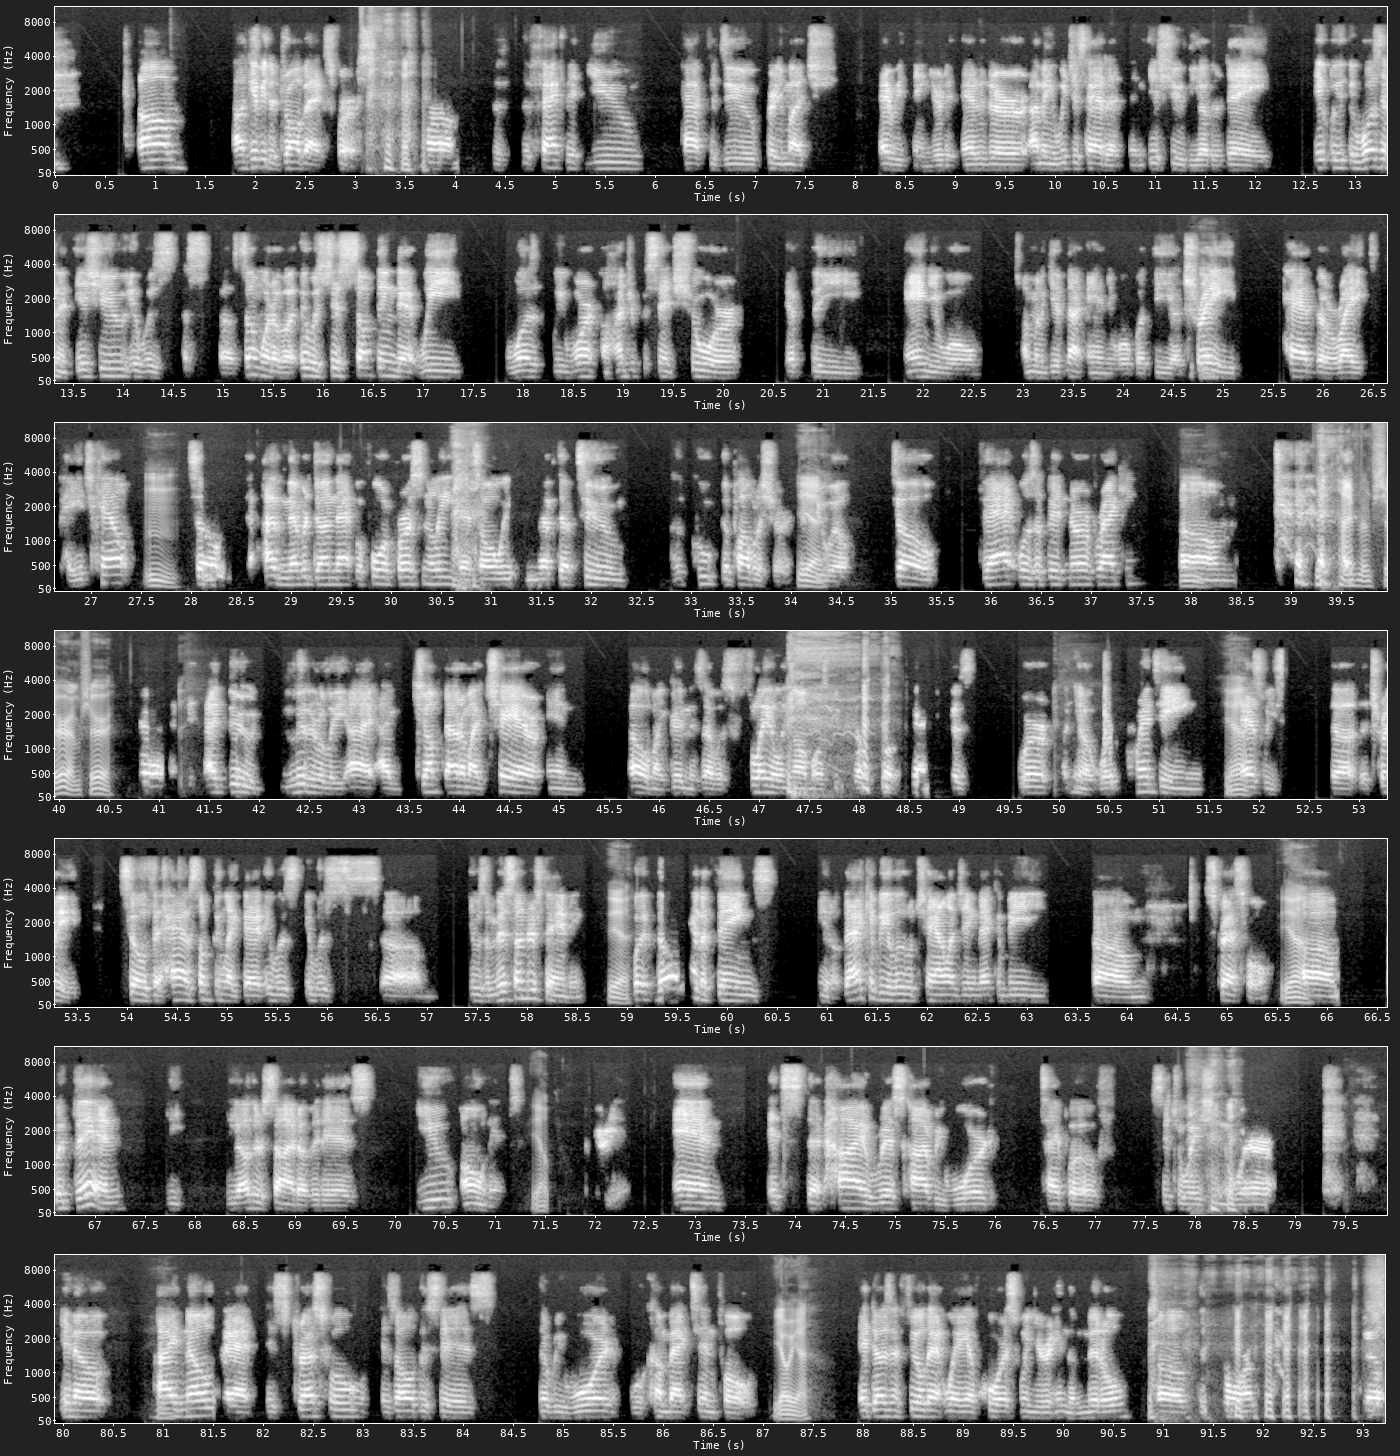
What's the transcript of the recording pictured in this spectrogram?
Um, I'll give you the drawbacks first. um, the, the fact that you have to do pretty much everything. You're the editor. I mean, we just had a, an issue the other day. It, it wasn't an issue. It was a a somewhat of a. It was just something that we was we weren't hundred percent sure if the annual. I'm going to give not annual, but the uh, trade had the right page count. Mm, So I've never done that before personally. That's always left up to who the publisher, if Yeah. you will. So that was a bit nerve wracking. Mm. Um, I'm, sure. I'm sure. I do literally. I, I jumped out of my chair and oh my goodness, I was flailing almost because, I was so upset because we're you know we're printing Yeah. as we the the trade. So to have something like that, it was it was um, it was a misunderstanding. Yeah. But those kind of things, you know, that can be a little challenging. That can be um, stressful. Yeah. Um, But then the the other side of it is you own it. Yep. Period. And it's that high risk, high reward type of situation where, you know, I know that as stressful as all this is, the reward will come back tenfold. Oh yeah. It doesn't feel that way, of course, when you're in the middle of the storm. you know,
